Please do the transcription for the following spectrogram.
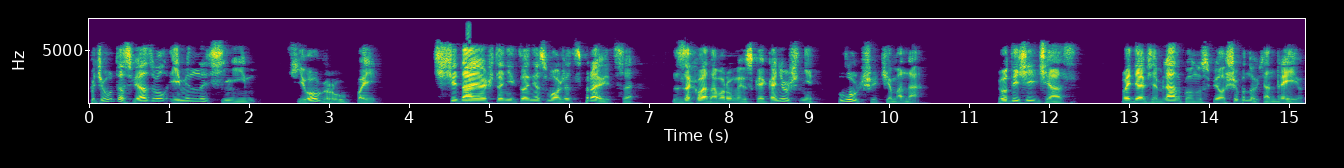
почему-то связывал именно с ним, с его группой, считая, что никто не сможет справиться с захватом румынской конюшни лучше, чем она. Вот и сейчас Войдя в землянку, он успел шепнуть Андрею.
